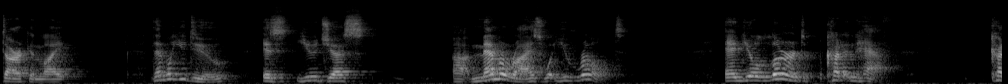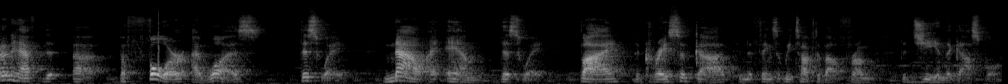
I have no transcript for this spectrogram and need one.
dark, and light, then what you do is you just uh, memorize what you wrote and you'll learn to cut it in half. Cut in half uh, before I was this way, now I am this way by the grace of God and the things that we talked about from the G in the gospel.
